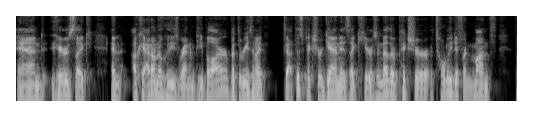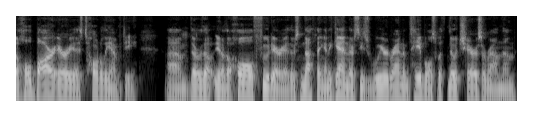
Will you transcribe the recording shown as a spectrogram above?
And here's like, and okay, I don't know who these random people are, but the reason I got this picture again is like here's another picture, a totally different month. The whole bar area is totally empty. Um, there, were the you know the whole food area. There's nothing, and again, there's these weird random tables with no chairs around them.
